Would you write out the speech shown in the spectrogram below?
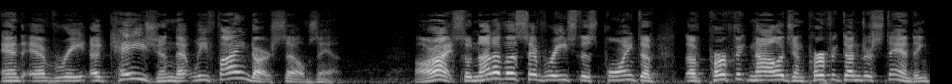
and every occasion that we find ourselves in. All right, so none of us have reached this point of, of perfect knowledge and perfect understanding.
